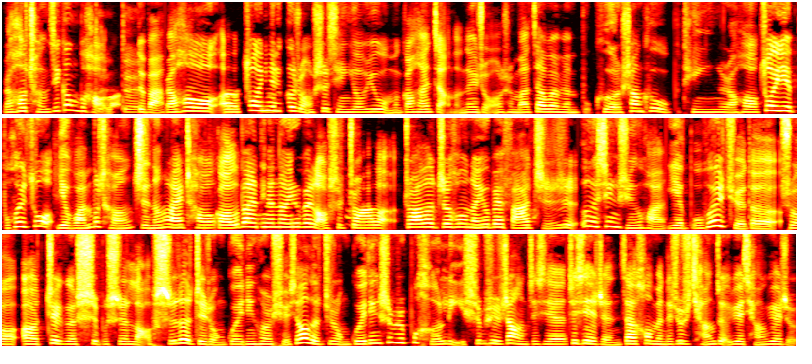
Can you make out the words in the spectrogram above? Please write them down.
然后成绩更不好了，对吧？然后呃，作业各种事情，由于我们刚才讲的那种什么，在外面补课，上课我不听，然后作业不会做，也完不成，只能来抄，搞了半天呢，又被老师抓了，抓了之后呢，又被罚值日，恶性循环，也不会觉得说，哦，这个是不是老师的这种规定，或者学校的这种规定是不是不合理，是不是让这些这些人在。后面的就是强者越强，弱者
